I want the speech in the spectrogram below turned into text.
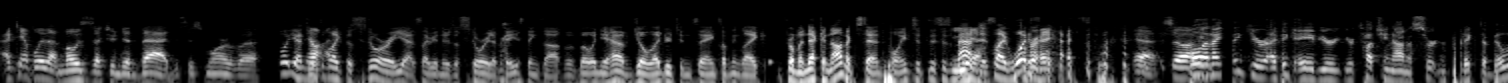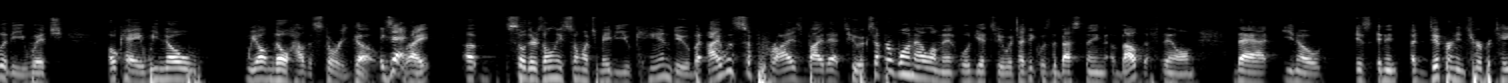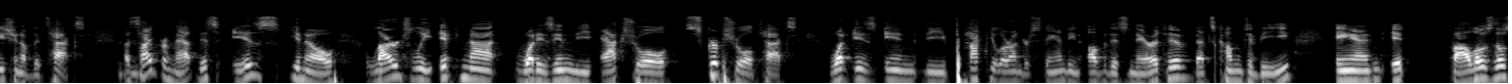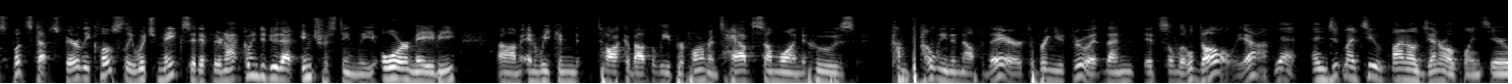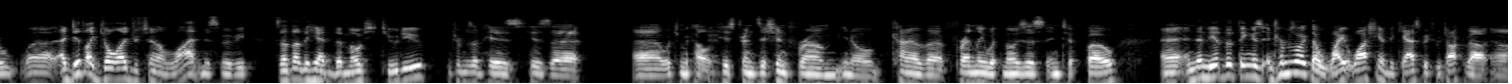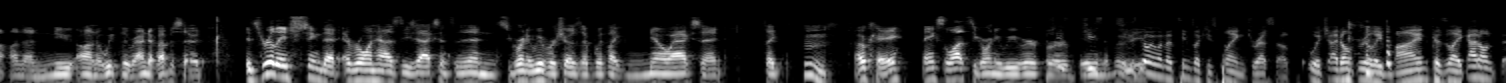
I can't believe that Moses actually did that. It's just more of a. Well, yeah, in No, terms of like the story, yes. I mean, there's a story to base things off of. But when you have Joel Edgerton saying something like, "From an economic standpoint, this is Yeah, madness," like what is right. that? Yeah. So I well, mean, and I think you're, I think Abe, you're, you're touching on a certain predictability, which, okay, we know, we all know how the story goes, Exactly. right? Uh, so there's only so much maybe you can do, but I was surprised by that too, except for one element we'll get to, which I think was the best thing about the film, that you know is an, a different interpretation of the text. Aside from that, this is you know largely, if not what is in the actual scriptural text, what is in the popular understanding of this narrative that's come to be, and it follows those footsteps fairly closely, which makes it, if they're not going to do that interestingly, or maybe, um, and we can talk about the lead performance, have someone who's compelling enough there to bring you through it, then it's a little dull. Yeah. Yeah, and just my two final general points here. Uh, I did like Joel Edgerton a lot in this movie because I thought that he had the most to do in terms of his his uh uh what you call it his transition from you know kind of uh, friendly with Moses into foe. Uh, and then the other thing is in terms of like the whitewashing of the cast, which we talked about uh, on a new on a weekly roundup episode. It's really interesting that everyone has these accents, and then Sigourney Weaver shows up with like no accent. It's like, hmm, okay, thanks a lot, Sigourney Weaver, for she's, being she's, in the movie. she's the only one that seems like she's playing dress up, which I don't really mind because like I don't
